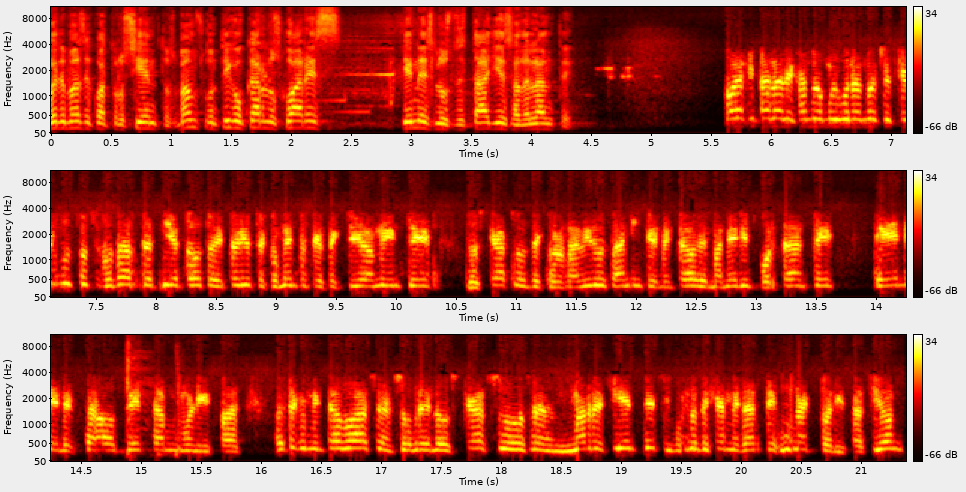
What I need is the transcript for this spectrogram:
fue de más de 400. Vamos contigo, Carlos Juárez. Tienes los detalles. Adelante. Hola, ¿qué tal Alejandro? Muy buenas noches, qué gusto saludarte a ti y a todo tu territorio. Te comento que efectivamente los casos de coronavirus han incrementado de manera importante en el estado de Tamaulipas. Te comentabas sobre los casos eh, más recientes y bueno, déjame darte una actualización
